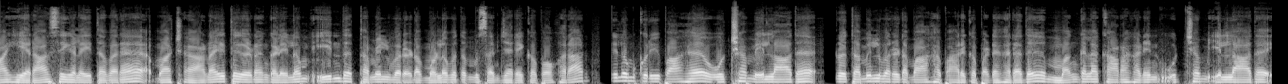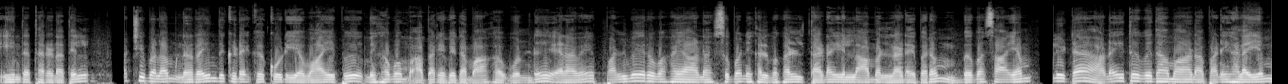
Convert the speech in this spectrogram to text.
ஆகிய ராசிகளை தவிர மற்ற அனைத்து இடங்களிலும் இந்த தமிழ் வருடம் முழுவதும் சஞ்சரிக்க போகிறார். இதிலும் குறிப்பாக உச்சம் இல்லாத ஒரு தமிழ் வருடமாக பார்க்கப்படுகிறது. மங்களகாரகனின் உச்சம் இல்லாத இந்த தருணத்தில் ஆட்சி பலம் நிறைந்து கிடைக்கக்கூடிய வாய்ப்பு மிகவும் அபரிவிதமாக உண்டு. எனவே பல்வேறு வகையான சுப நிகழ்வுகள் தடையில்லாமல் நடைபெறும். விவசாயம் உள்ளிட்ட அனைத்து விதமான பணிகளையும்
